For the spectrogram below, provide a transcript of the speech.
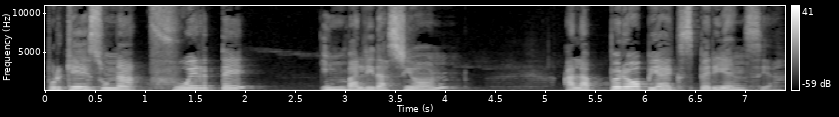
Porque es una fuerte invalidación a la propia experiencia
